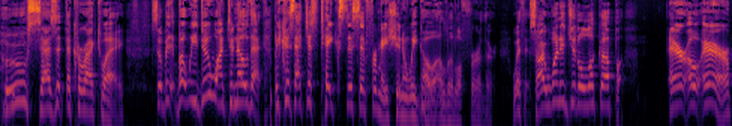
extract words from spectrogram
Who says it the correct way? So, but, but we do want to know that because that just takes this information and we go a little further with it. So I wanted you to look up air oh air.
